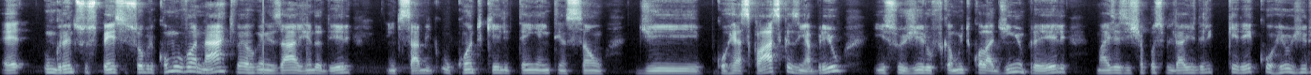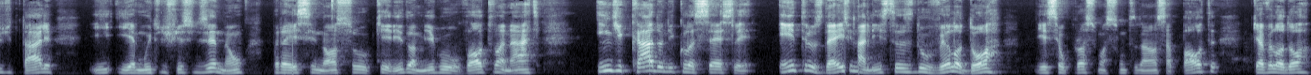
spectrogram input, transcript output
É um grande suspense sobre como o Van Aert vai organizar a agenda dele. A gente sabe o quanto que ele tem a intenção de correr as clássicas em abril, e isso o giro fica muito coladinho para ele, mas existe a possibilidade dele querer correr o Giro de Itália e, e é muito difícil dizer não para esse nosso querido amigo Walter Van Aert, indicado Nicolas Sessler entre os 10 finalistas do Velodor. Esse é o próximo assunto da nossa pauta, que a Velodor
